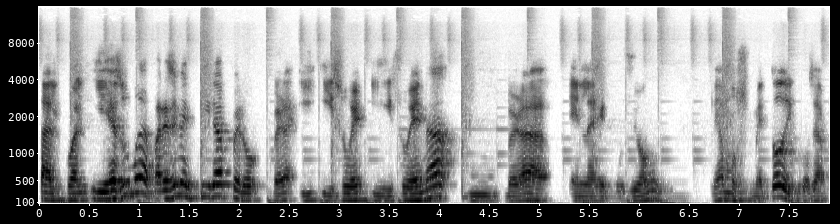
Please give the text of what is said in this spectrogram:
Tal cual. Y eso me parece mentira, pero, ¿verdad? Y, y, suena, ¿verdad? En la ejecución, digamos, metódico, o sea,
